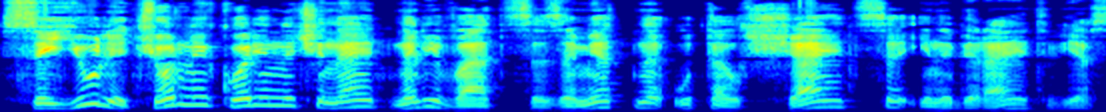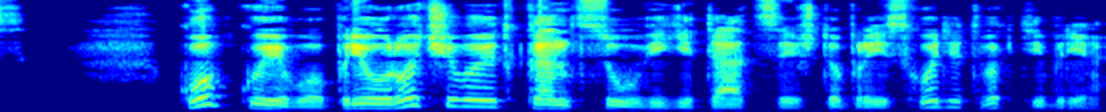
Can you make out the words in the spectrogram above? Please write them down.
С июля черный корень начинает наливаться, заметно утолщается и набирает вес. Копку его приурочивают к концу вегетации, что происходит в октябре.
